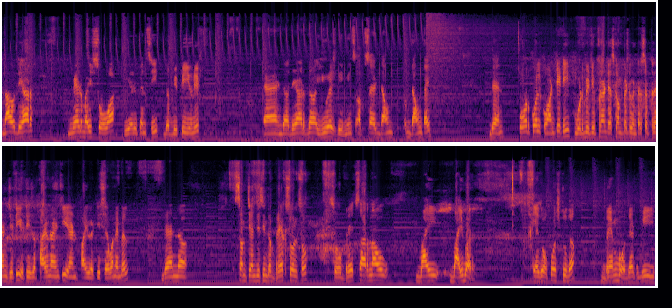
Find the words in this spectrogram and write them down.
now they are made by Showa. Here you can see the BP unit, and uh, they are the USD means upside down down type. Then fork coil quantity would be different as compared to Interceptor and GT. It is a 590 and 587 ml. Then uh, some changes in the brakes also. So brakes are now by ByBre as opposed to the Brembo that we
